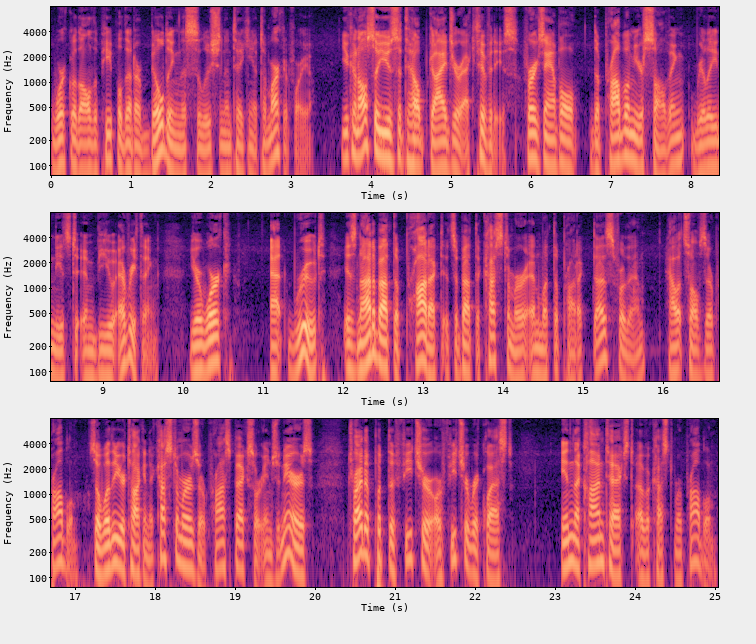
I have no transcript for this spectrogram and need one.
work with all the people that are building this solution and taking it to market for you. You can also use it to help guide your activities. For example, the problem you're solving really needs to imbue everything. Your work at root is not about the product, it's about the customer and what the product does for them how it solves their problem. So, whether you're talking to customers or prospects or engineers, try to put the feature or feature request in the context of a customer problem.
